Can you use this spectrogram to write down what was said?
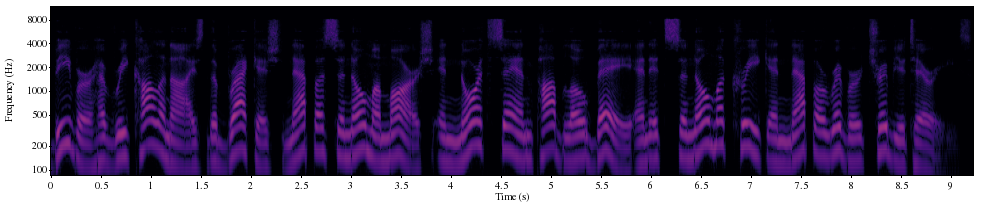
beaver have recolonized the brackish Napa-Sonoma Marsh in North San Pablo Bay and its Sonoma Creek and Napa River tributaries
